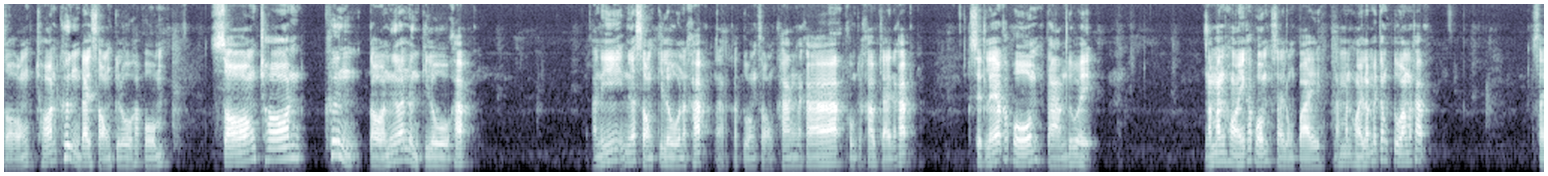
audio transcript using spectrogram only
สองช้อนครึ่งได้สองกิโลครับผมสองช้อนครึ่งต่อเนื้อหนึ่งกิโลครับ อันนี้เนื้อสองกิโลนะครับอ่าก็ตวงสองครั้งนะครับคงจะเข้าใจนะครับ เสร็จแล้วครับผมตามด้วย น้ำมันหอยครับผมใส่ลงไป น้ำมันหอยเราไม่ต้องตวงนะครับ ใส่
